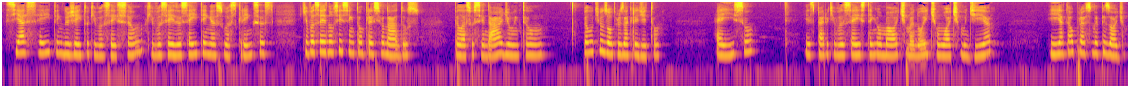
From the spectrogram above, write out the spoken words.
se aceitem do jeito que vocês são, que vocês aceitem as suas crenças, que vocês não se sintam pressionados pela sociedade ou então pelo que os outros acreditam. É isso. Espero que vocês tenham uma ótima noite, um ótimo dia e até o próximo episódio.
